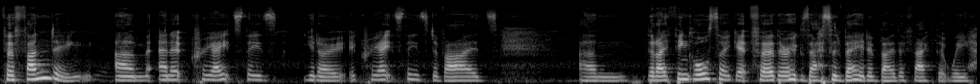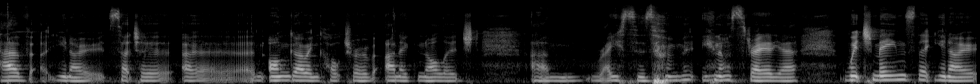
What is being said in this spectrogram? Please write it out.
for funding, um, and it creates these, you know, it creates these divides um, that I think also get further exacerbated by the fact that we have, you know, such a, a an ongoing culture of unacknowledged um, racism in Australia, which means that you know,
